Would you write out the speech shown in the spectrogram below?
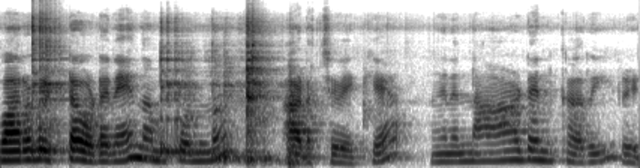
വറവിട്ട ഉടനെ നമുക്കൊന്ന് അടച്ചു വയ്ക്കുക അങ്ങനെ നാടൻ കറി റെഡി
